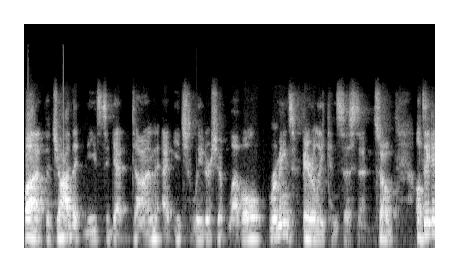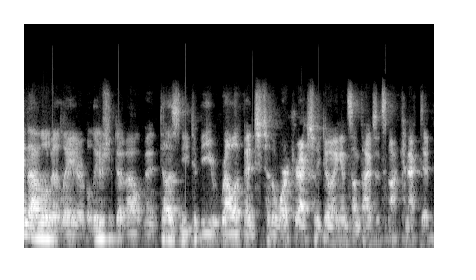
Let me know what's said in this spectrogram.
But the job that needs to get done at each leadership level remains fairly consistent. So I'll dig into that a little bit later, but leadership development does need to be relevant to the work you're actually doing, and sometimes it's not connected.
